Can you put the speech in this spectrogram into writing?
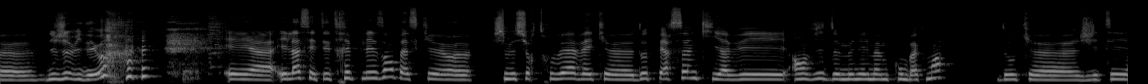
du jeu vidéo. Euh, et, là, c'était très plaisant parce que euh, je me suis retrouvée avec euh, d'autres personnes qui avaient envie de mener le même combat que moi. Donc, j'étais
